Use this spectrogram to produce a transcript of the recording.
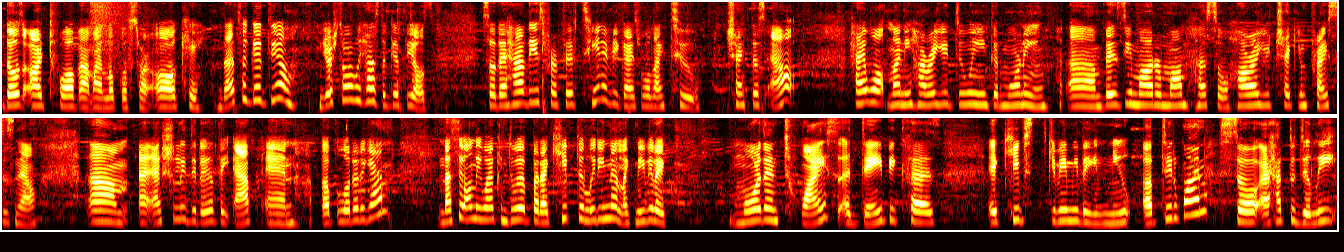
Those are 12 at my local store. Oh, okay. That's a good deal. Your store has the good deals. So they have these for 15 if you guys would like to check this out. Hi, Walt Money. How are you doing? Good morning. Um, busy Modern Mom Hustle. How are you checking prices now? Um, I actually deleted the app and uploaded it again. And that's the only way I can do it. But I keep deleting it like maybe like more than twice a day because it keeps giving me the new update one. So i have to delete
